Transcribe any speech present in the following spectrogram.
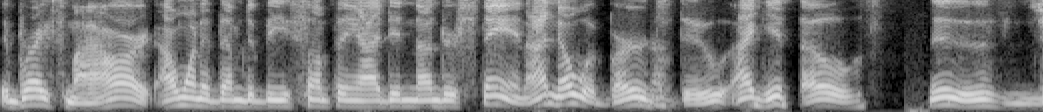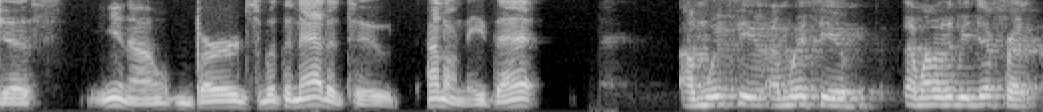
It breaks my heart. I wanted them to be something I didn't understand. I know what birds do. I get those. This is just, you know, birds with an attitude. I don't need that. I'm with you. I'm with you. I want it to be different.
